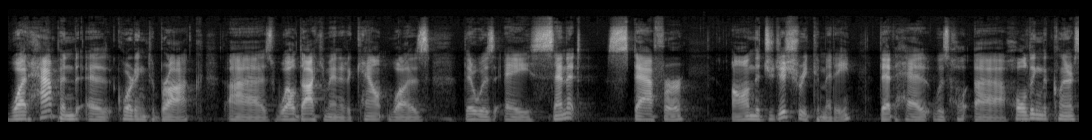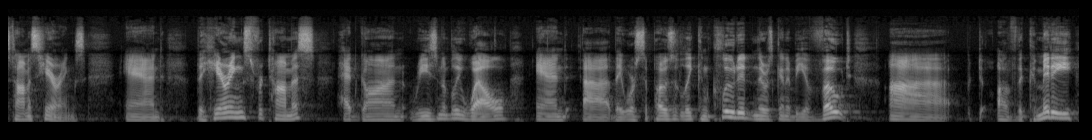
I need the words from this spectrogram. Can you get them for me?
what happened, according to Brock, uh, well documented account, was there was a Senate staffer on the Judiciary Committee that had, was uh, holding the Clarence Thomas hearings, and the hearings for Thomas had gone reasonably well, and uh, they were supposedly concluded, and there was going to be a vote uh, of the committee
